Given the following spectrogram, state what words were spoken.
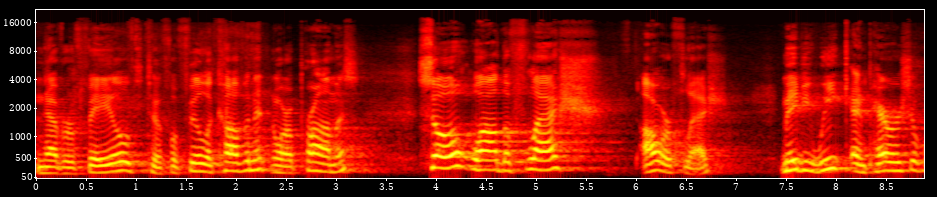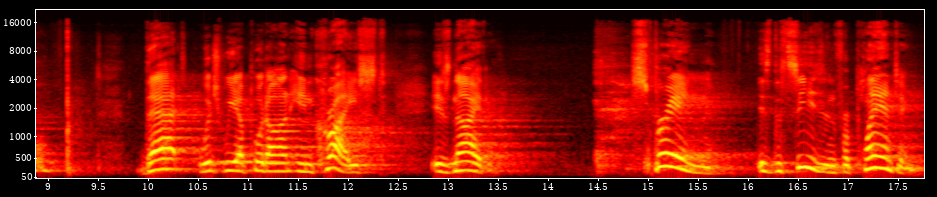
never failed to fulfill a covenant nor a promise. So while the flesh, our flesh, may be weak and perishable, that which we have put on in Christ is neither. Spring is the season for planting.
